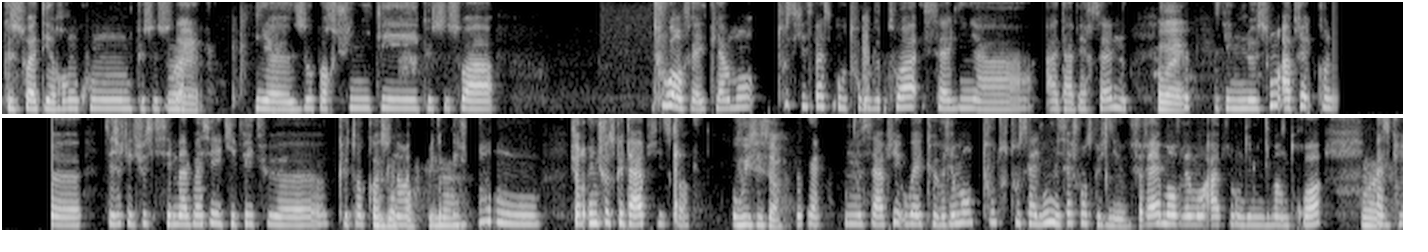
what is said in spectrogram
que ce soit tes rencontres, que ce soit tes euh, opportunités, que ce soit tout en fait. Clairement, tout ce qui se passe autour de toi s'aligne à, à, ta personne. Ouais. C'est une leçon. Après, quand euh, c'est-à-dire quelque chose qui s'est mal passé et qui fait que, euh, que tu ou genre une chose que tu as apprise quoi. Oui, c'est ça. Ok. C'est appris ouais, que vraiment tout, tout, tout s'aligne. Mais ça, je pense que je l'ai vraiment, vraiment appris en 2023. Parce que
